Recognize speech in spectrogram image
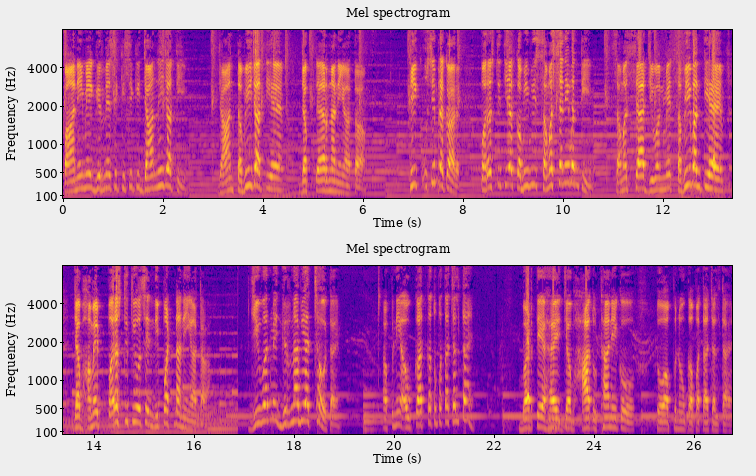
पानी में गिरने से किसी की जान नहीं जाती, जान तभी जाती है जब तैरना नहीं आता। ठीक उसी प्रकार, परिस्थितियाँ कभी भी समस्या नहीं बनती। समस्या जीवन में तभी बनती है, जब हमें परिस्थितियों से निपटना नहीं आता। जीवन में गिरना भी अच्छा होता है। अपनी औकात का तो पता चलता है। बढ़ते हैं जब हाथ उठाने को तो अपनों का पता चलता है।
